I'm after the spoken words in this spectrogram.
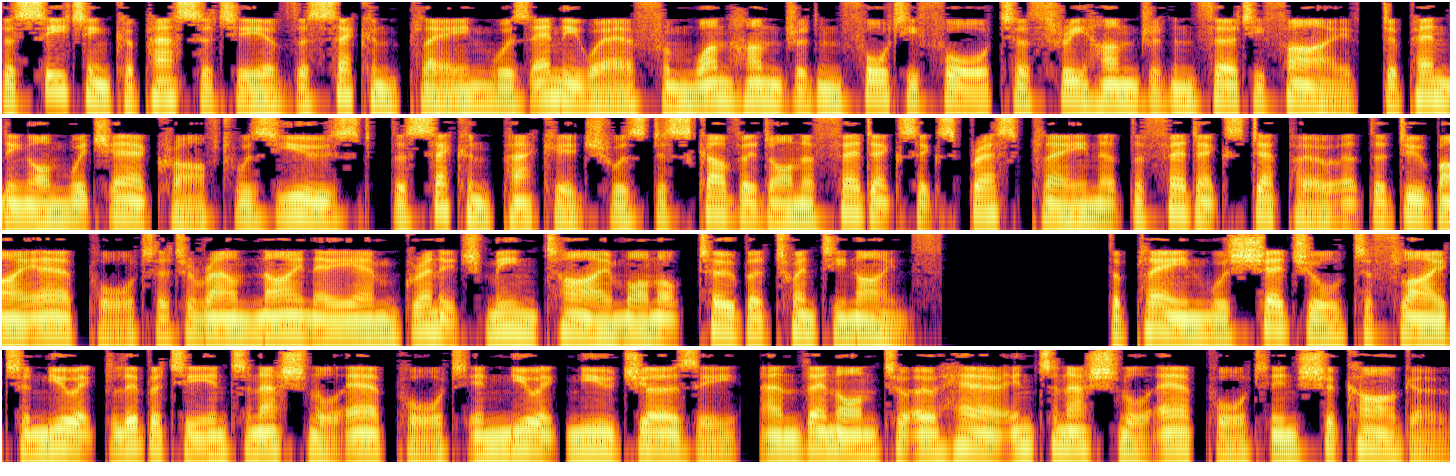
The seating capacity of the second plane was anywhere from 144 to 335, depending on which aircraft was used. The second package was discovered on a FedEx Express plane at the FedEx depot at the Dubai airport at around 9 a.m. Greenwich Mean Time on October 29. The plane was scheduled to fly to Newark Liberty International Airport in Newark, New Jersey, and then on to O'Hare International Airport in Chicago.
